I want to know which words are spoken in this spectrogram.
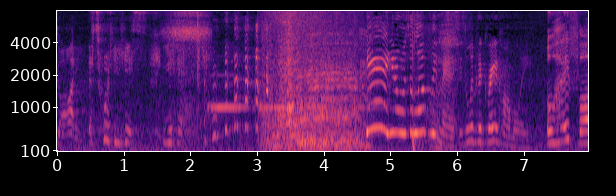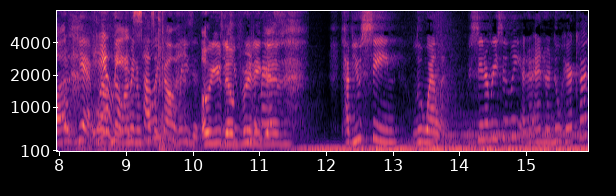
gaudy. That's what he is. Yeah. yeah, you know, it was a lovely mass. He delivered a great homily. Oh, hi, Fudd. Oh, yeah, Hey, well, no, I mean, how's it for a going? reason. Oh, you Did know read the pretty mass? good. Have you seen Llewellyn? Have you seen her recently and her, and her new haircut?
